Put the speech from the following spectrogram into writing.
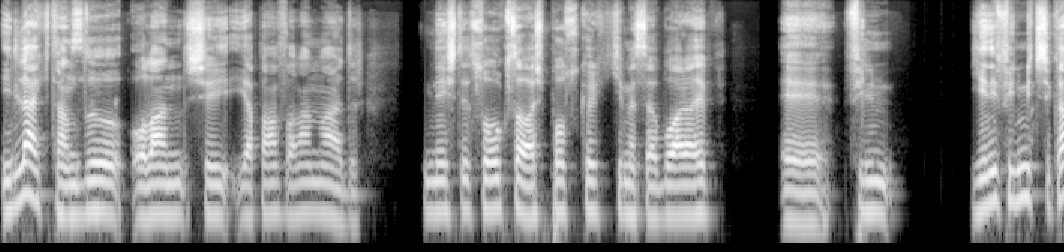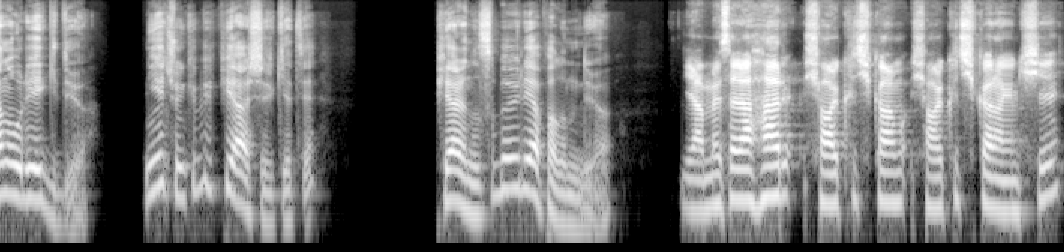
İllaki tanıdığı Kesinlikle. olan, şey yapan falan vardır. Yine işte Soğuk Savaş, Post 42 mesela bu ara hep, eee, film yeni filmi çıkan oraya gidiyor. Niye? Çünkü bir PR şirketi. PR'ınızı böyle yapalım diyor. Ya, mesela her şarkı çıkarma şarkı çıkaran kişi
